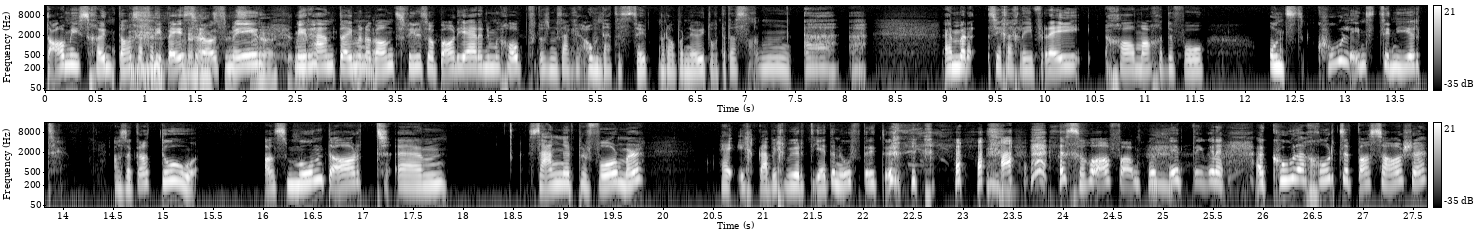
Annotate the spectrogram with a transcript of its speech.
Damis können das ein bisschen besser als wir. Ja, genau. Wir haben da immer noch ganz viele so Barrieren im Kopf, dass man sagt, oh nein, das sollte man aber nicht. Oder das, mm, äh, äh. Wenn man sich ein bisschen frei kann machen davon und es cool inszeniert. Also gerade du als Mundart ähm, Sänger, Performer, hey, ich glaube, ich würde jeden Auftritt so anfangen mit einer, einer coolen, kurzen Passage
